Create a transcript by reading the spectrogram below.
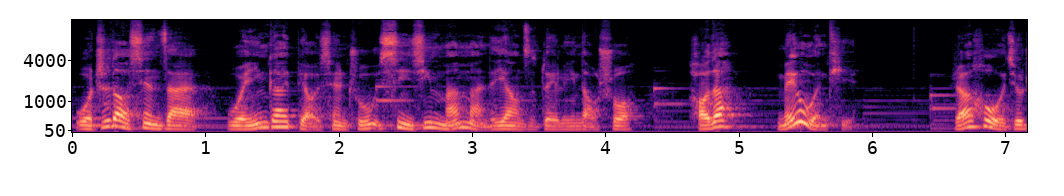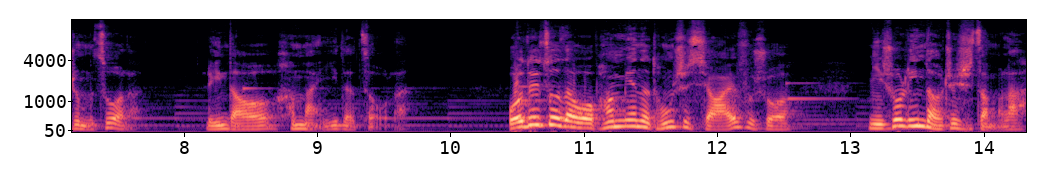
我知道现在我应该表现出信心满满的样子，对领导说：“好的，没有问题。”然后我就这么做了，领导很满意的走了。我对坐在我旁边的同事小 F 说：“你说领导这是怎么了？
